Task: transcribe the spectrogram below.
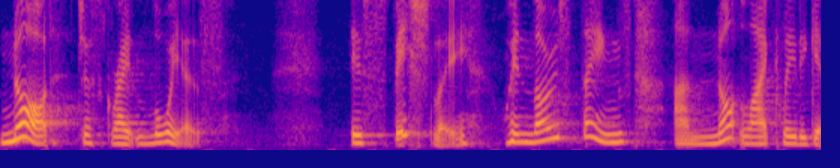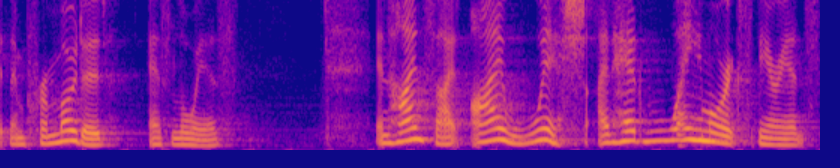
not just great lawyers, especially when those things are not likely to get them promoted as lawyers. In hindsight, I wish I'd had way more experience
